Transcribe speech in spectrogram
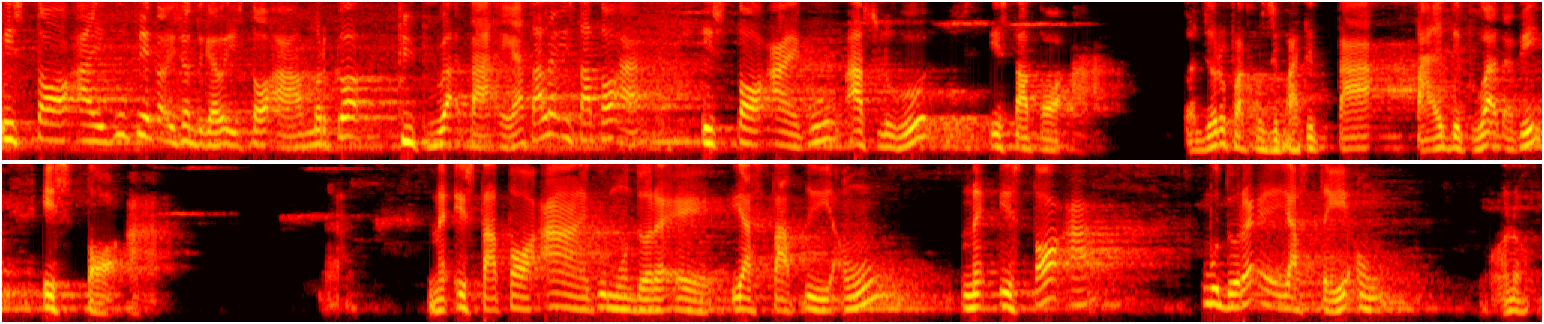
Istoa iku piye kok iso digawe istoa? Mergo dibuat tae asale istatoa. Istoa iku asluhu istatoa. Banjur fakhuzifati ta tae dibuat dadi istoa. Nah, nek istatoa iku mudharae yastati'u nek istoa mudharae yasti'u ngono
